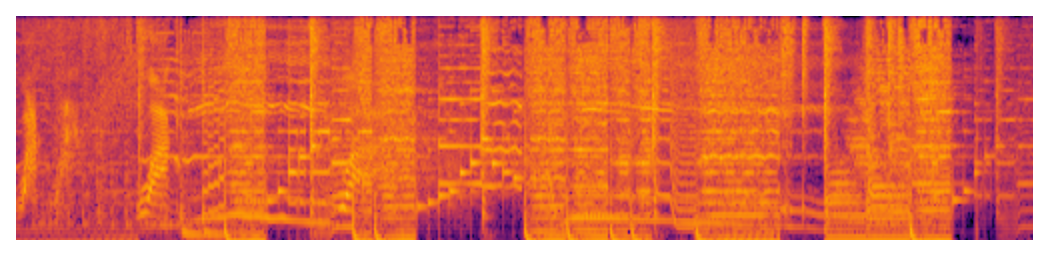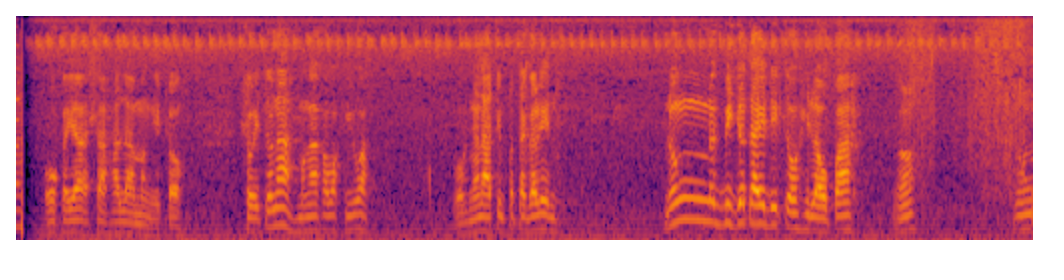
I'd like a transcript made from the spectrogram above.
Wak wak. Wak. Wak. O kaya sa halamang ito. So ito na mga kawakiwa. Huwag na natin patagalin. Nung nag-video tayo dito, hilaw pa. No? Nung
